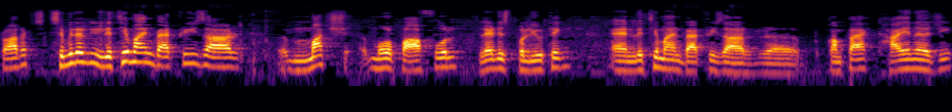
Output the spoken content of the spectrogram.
products. Similarly, lithium-ion batteries are much more powerful. Lead is polluting, and lithium-ion batteries are uh, compact, high energy,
